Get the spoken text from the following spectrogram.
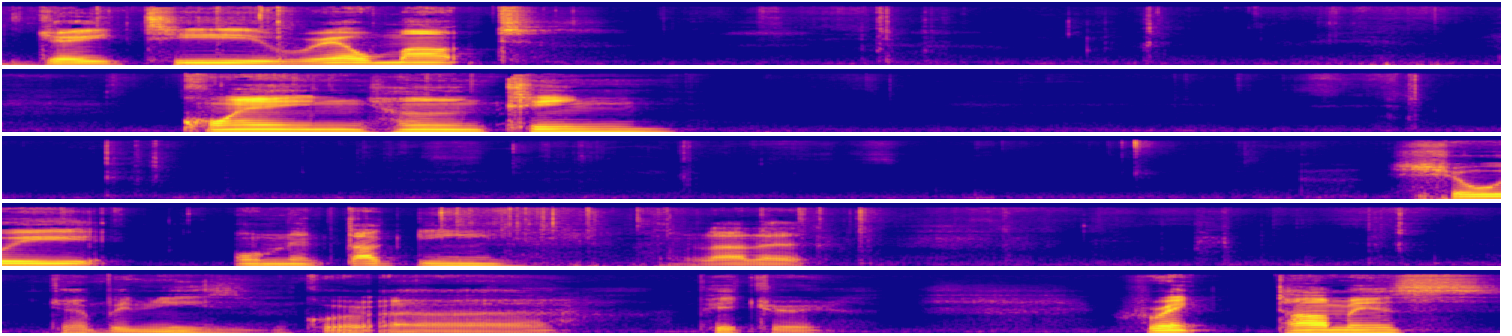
JT Realmuto. Kwang Hyun Kim. Shohei Ohtani. A lot of Japanese uh, pictures. Frank Thomas.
